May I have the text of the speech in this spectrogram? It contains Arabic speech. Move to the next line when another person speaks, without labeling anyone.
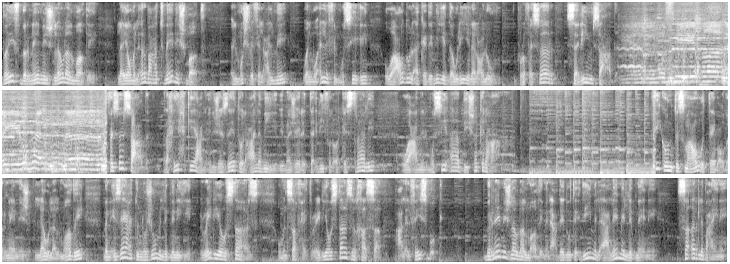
ضيف برنامج لولا الماضي ليوم الأربعاء 8 شباط. المشرف العلمي والمؤلف الموسيقي وعضو الأكاديمية الدولية للعلوم البروفيسور سليم سعد.
يا الموسيقى أيها الناس.
بروفيسور سعد رح يحكي عن إنجازاته العالمية بمجال التأليف الأوركسترالي وعن الموسيقى بشكل عام. فيكن تسمعوا وتتابعوا برنامج لولا الماضي من إذاعة النجوم اللبنانية راديو ستارز ومن صفحة راديو ستارز الخاصة على الفيسبوك. برنامج لولا الماضي من إعداد وتقديم الإعلامي اللبناني صقر البعيني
